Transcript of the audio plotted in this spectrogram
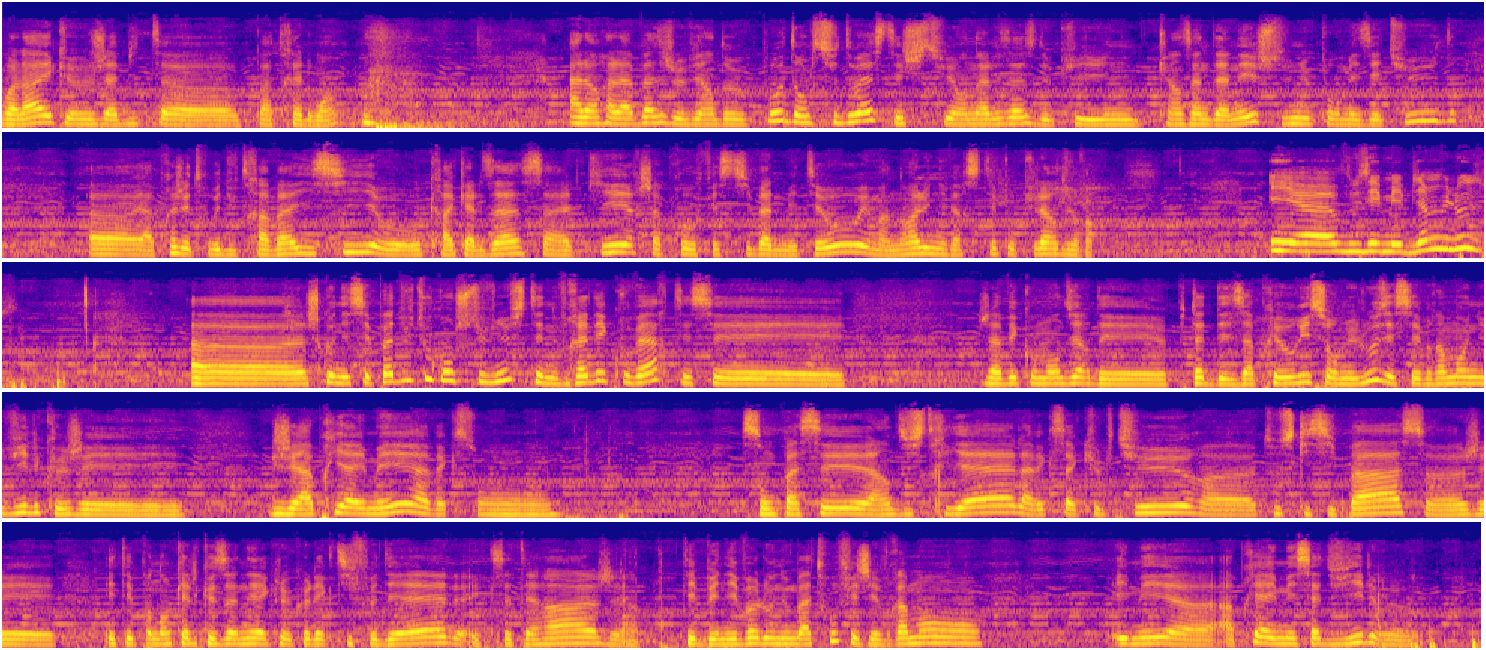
voilà, et que j'habite pas très loin. Alors à la base, je viens de Pau, dans le sud-ouest, et je suis en Alsace depuis une quinzaine d'années. Je suis venue pour mes études. Après, j'ai trouvé du travail ici, au CRAC Alsace, à Alkirch, après au Festival Météo, et maintenant à l'Université populaire du Rhin. Et vous aimez bien Mulhouse? Euh, je connaissais pas du tout quand je suis venue, c'était une vraie découverte et c'est. J'avais comment dire des peut-être des a priori sur Mulhouse et c'est vraiment une ville que j'ai que j'ai appris à aimer avec son son passé industriel, avec sa culture, euh, tout ce qui s'y passe. Euh, j'ai été pendant quelques années avec le collectif EDL, etc. J'ai été bénévole au Noumatrouf et j'ai vraiment aimé, euh, appris à aimer cette ville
